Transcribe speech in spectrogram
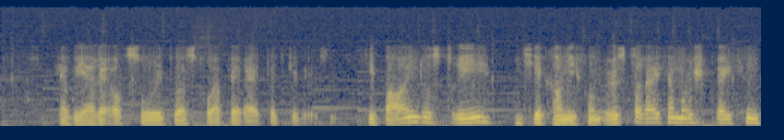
er wäre auf so etwas vorbereitet gewesen. Die Bauindustrie, und hier kann ich von Österreich einmal sprechen,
